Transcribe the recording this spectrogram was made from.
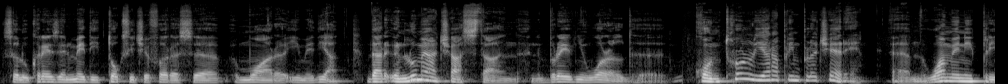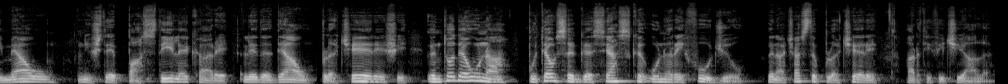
să lucreze în medii toxice fără să moară imediat. Dar în lumea aceasta, în, în Brave New World, uh, controlul era prin plăcere. Uh, oamenii primeau niște pastile care le dădeau plăcere și întotdeauna puteau să găsească un refugiu în această plăcere artificială.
